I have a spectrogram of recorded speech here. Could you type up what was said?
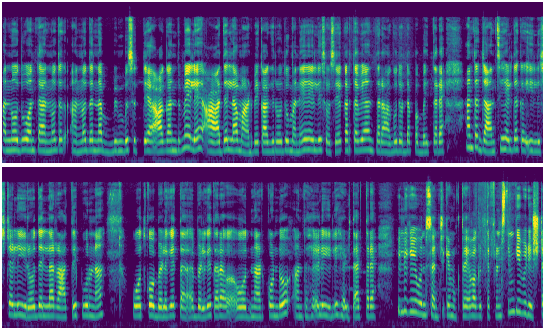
ಅನ್ನೋದು ಅಂತ ಅನ್ನೋದು, ಅನ್ನೋದನ್ನು ಬಿಂಬಿಸುತ್ತೆ. ಆಗಂದ ಮೇಲೆ ಅದೆಲ್ಲ ಮಾಡಬೇಕಾಗಿರೋದು. ಮನೆಯಲ್ಲಿ ಸೊಸೆ ಕರ್ತವ್ಯ ಅಂತ ರಾಘು ದೊಡ್ಡಪ್ಪ ಬೈತಾರೆ. ಅಂತ ಜಾನ್ಸಿ ಹೇಳಿದಾಗ ಈ ಲಿಸ್ಟಲ್ಲಿ ಇರೋದೆಲ್ಲ ರಾತ್ರಿ ಪೂರ್ಣ ಓದ್ಕೋ, ಬೆಳಗ್ಗೆ ತ, ಬೆಳಗ್ಗೆ ಥರ ಓದ್, ನಡ್ಕೊಂಡು ಅಂತ ಹೇಳಿ ಇಲ್ಲಿ ಹೇಳ್ತಾ ಇರ್ತಾರೆ. ಇಲ್ಲಿಗೆ ಒಂದು ಸಂಚಿಕೆ ಮುಕ್ತಾಯವಾಗುತ್ತೆ. ಫ್ರೆಂಡ್ಸ್ ನಿಮಗೆ ವಿಡಿಯೋ ಇಷ್ಟ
